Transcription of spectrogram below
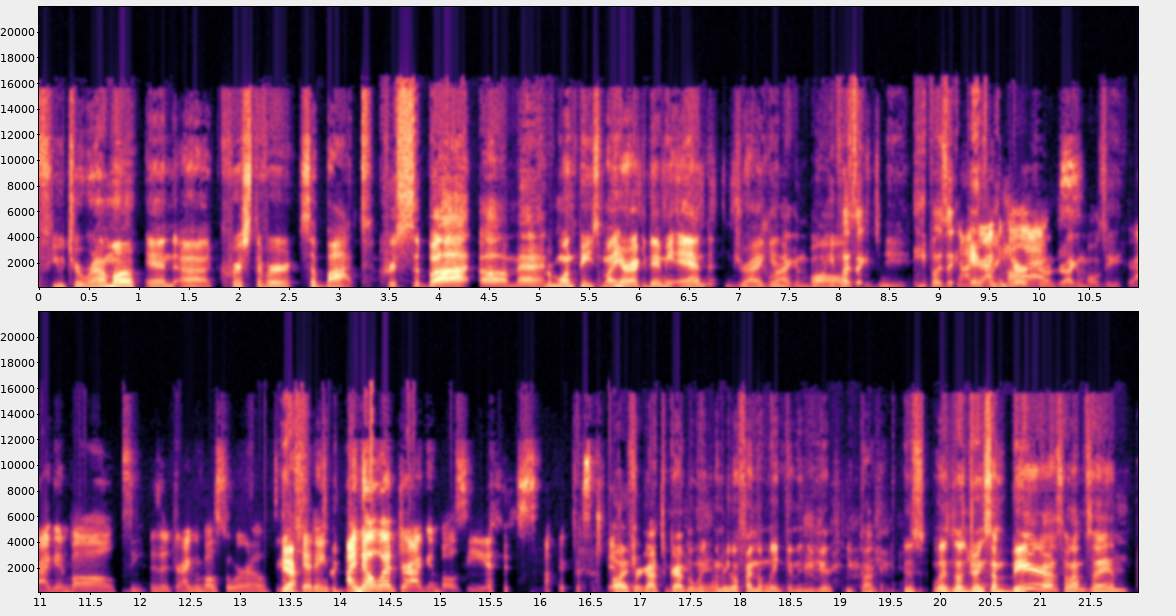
Futurama and uh, Christopher Sabat Chris Sabat. Oh man, from One Piece, My Hero Academia, and Dragon, Dragon Ball. Ball. He plays like- Z. he plays like Not every Dragon Ball character on Dragon Ball Z. Dragon Ball Z. Is it Dragon Ball Zoro? I'm Yeah, kidding. it's I know what Dragon Ball Z is. I was kidding. Oh, I forgot to grab the link. Let me go find the link, and then you guys keep talking. Who's, let's go drink some beer. That's what I'm saying.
